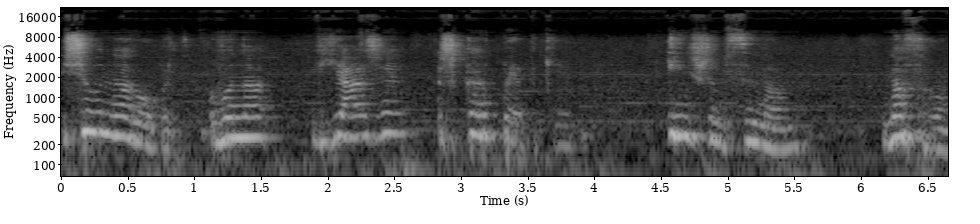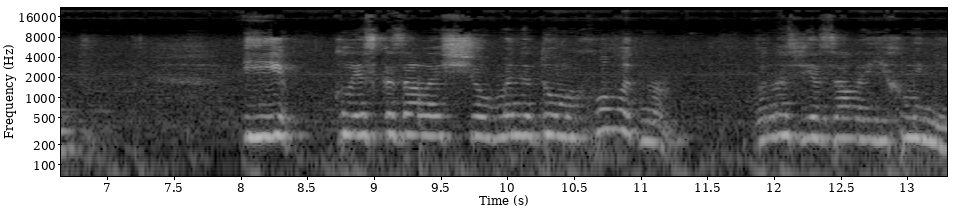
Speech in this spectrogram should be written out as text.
Що вона робить? Вона в'яже шкарпетки іншим синам на фронт. І коли я сказала, що в мене вдома холодно, вона зв'язала їх мені.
